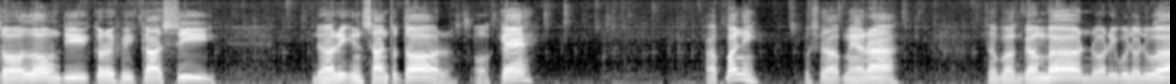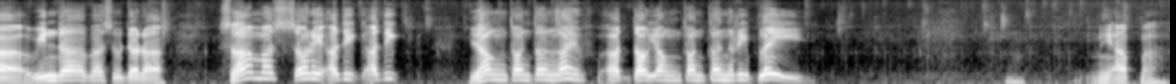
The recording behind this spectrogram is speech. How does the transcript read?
Tolong diklarifikasi dari insan tutor. Oke? Okay? apa nih? Pesulap merah. Tebak gambar 2022 Winda Basudara. Selamat sore adik-adik yang tonton live atau yang tonton replay. Ini apa?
